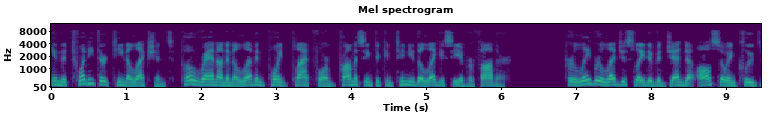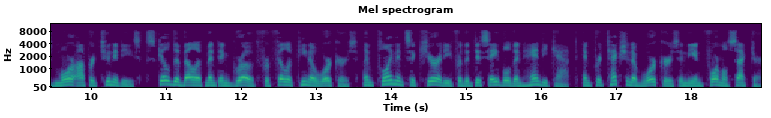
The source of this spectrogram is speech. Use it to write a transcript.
In the 2013 elections, Poe ran on an 11-point platform promising to continue the legacy of her father. Her labor legislative agenda also includes more opportunities, skill development and growth for Filipino workers, employment security for the disabled and handicapped, and protection of workers in the informal sector.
